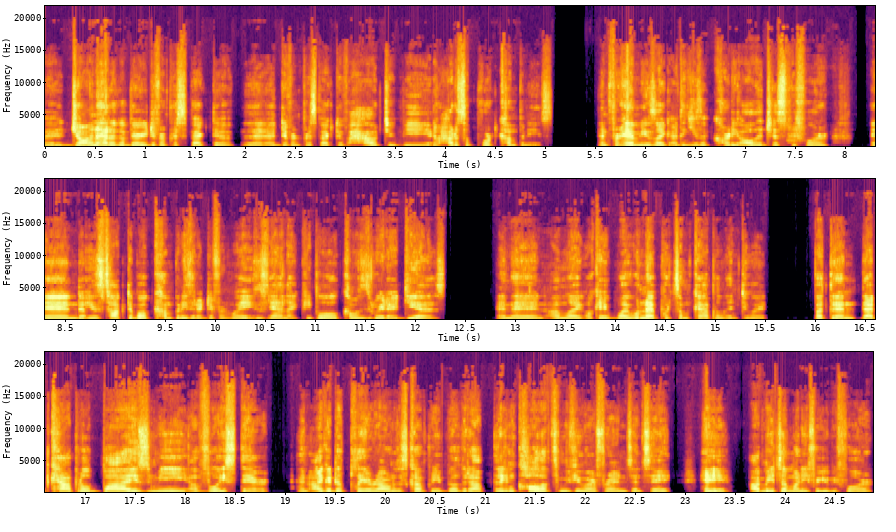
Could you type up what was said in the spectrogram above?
uh, John had a very different perspective, a different perspective of how to be, how to support companies. And for him, he was like, I think he's a cardiologist before. And he's talked about companies in a different way. He's yeah, like people come with these great ideas. And then I'm like, okay, why wouldn't I put some capital into it? But then that capital buys me a voice there. And I get to play around with this company, and build it up. That I can call up from a few of my friends and say, hey, I've made some money for you before.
